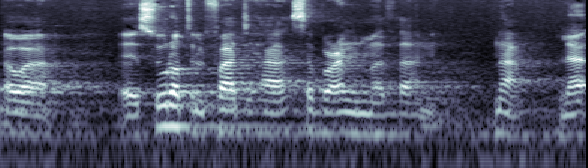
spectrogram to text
awa سورة الفاتحة سبع المثاني. نعم. لا,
